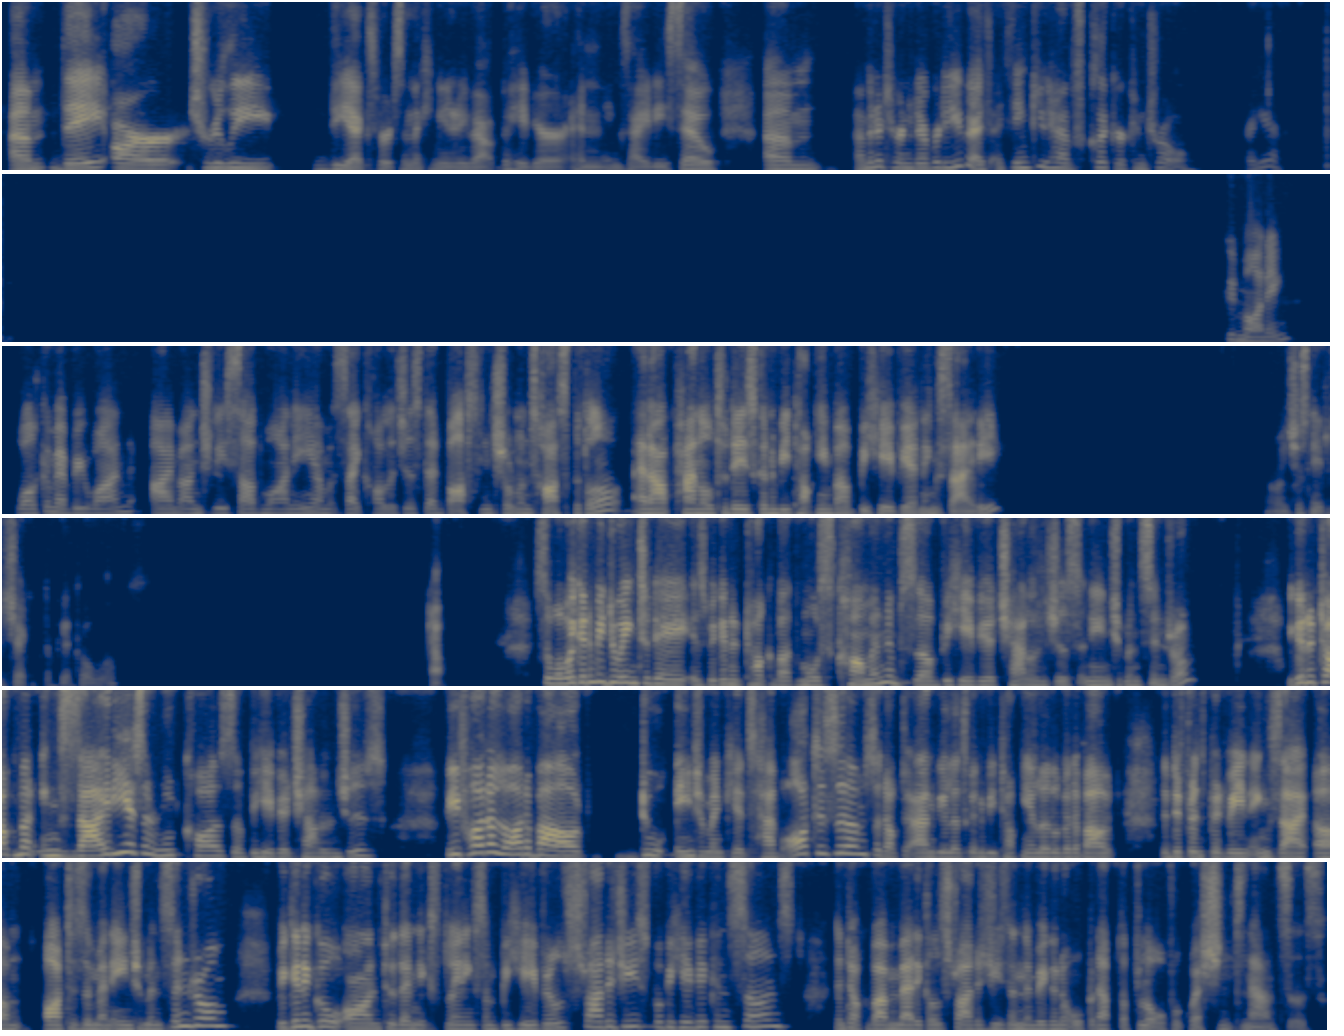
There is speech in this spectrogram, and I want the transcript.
Um, they are truly the experts in the community about behavior and anxiety. So um, I'm going to turn it over to you guys. I think you have clicker control right here. Good morning. Welcome, everyone. I'm Anjali Sadhwani. I'm a psychologist at Boston Children's Hospital, and our panel today is going to be talking about behavior and anxiety. Oh, we just need to check the clicker. Oh. So what we're going to be doing today is we're going to talk about the most common observed behavior challenges in Angelman syndrome. We're going to talk about anxiety as a root cause of behavior challenges. We've heard a lot about do Angelman kids have autism? So Dr. Anne Wheeler is going to be talking a little bit about the difference between anxiety, um, autism and Angelman syndrome. We're going to go on to then explaining some behavioral strategies for behavior concerns, then talk about medical strategies, and then we're going to open up the floor for questions and answers.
